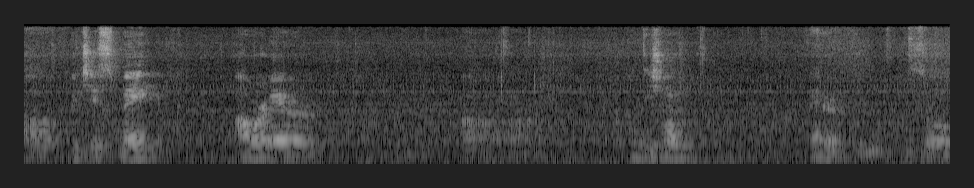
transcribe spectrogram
uh, which is make our air uh, condition better. So, so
